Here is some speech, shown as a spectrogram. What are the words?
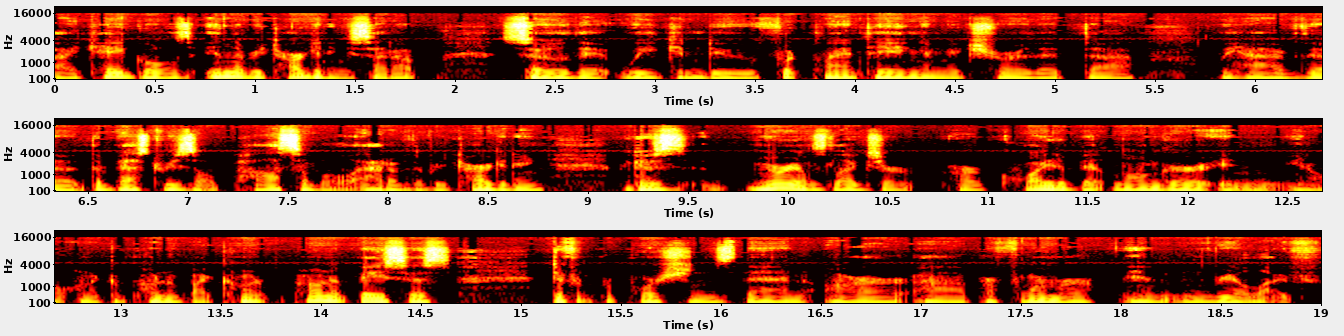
IK goals in the retargeting setup so that we can do foot planting and make sure that uh, we have the, the best result possible out of the retargeting because Muriel's legs are, are quite a bit longer in, you know, on a component by component basis, different proportions than our uh, performer in, in real life.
